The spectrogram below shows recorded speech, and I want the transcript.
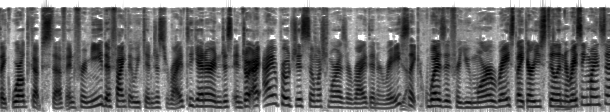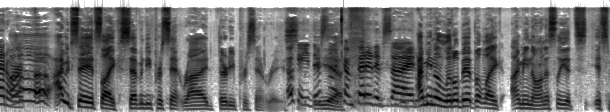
like World Cup stuff. And for me, the fact that we can just ride together and just enjoy, I, I approach this so much more as a ride than a race. Yeah. Like, what is it for you? More a race? Like, are you still in the racing mindset or? Uh, I would say it's like 70% ride, 30% race. okay, there's Yeah. still a competitive side. I mean a little bit, but like I mean honestly, it's it's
